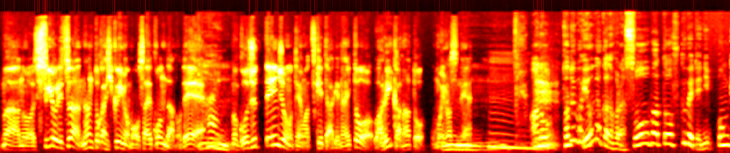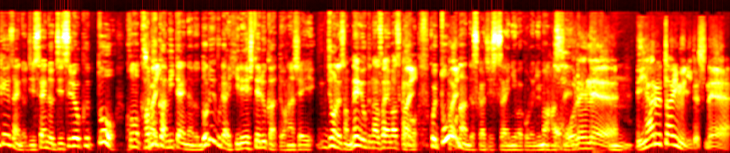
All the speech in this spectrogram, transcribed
まあ、あの失業率はなんとか低いまま抑え込んだので、まあ、50点以上の点はつけてあげないと悪いかなと思いますね。あの、例えば世の中のほら相場と含めて日本経済の実際の実力とこの株価みたいなのどれぐらい比例してるかってお話ジョーネさんもねよくなさいますけど、はい、これどうなんですか、はい、実際にはこの2万8000円。これね、うん、リアルタイムにですね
